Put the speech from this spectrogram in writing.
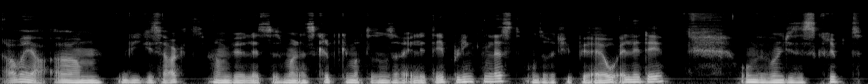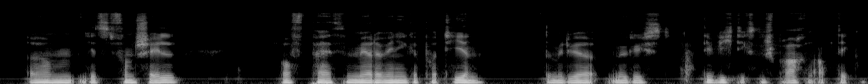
Aber ja, ähm, wie gesagt, haben wir letztes Mal ein Skript gemacht, das unsere LED blinken lässt, unsere GPIO LED. Und wir wollen dieses Skript ähm, jetzt von Shell auf Python mehr oder weniger portieren, damit wir möglichst die wichtigsten Sprachen abdecken.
